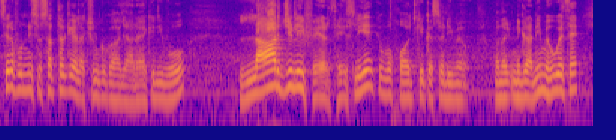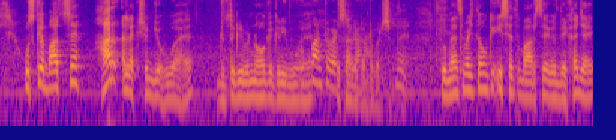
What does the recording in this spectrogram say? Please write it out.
सिर्फ़ 1970 के इलेक्शन को कहा जा रहा है कि जी वो लार्जली फेयर थे इसलिए कि वो फौज की कस्टडी में मतलब निगरानी में हुए थे। उसके बाद से हर इलेक्शन जो हुआ है जो तकरीबन नौ के करीब हुए हैं वो सारे रहा। कंट्रोवर्शियल थे। तो मैं समझता हूँ कि इस एतबार से अगर देखा जाए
